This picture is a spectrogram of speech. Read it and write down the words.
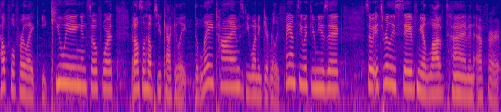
helpful for like EQing and so forth. It also helps you calculate delay times if you want to get really fancy with your music. So it's really saved me a lot of time and effort.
